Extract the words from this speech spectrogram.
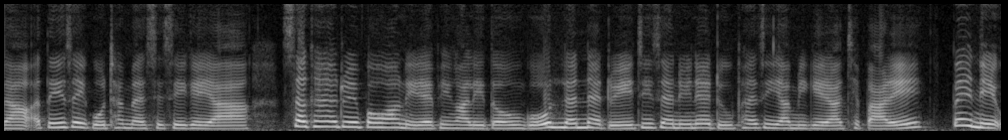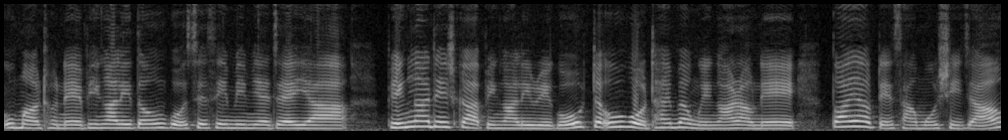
ကြောင်းအသေးစိတ်ကိုထပ်မံစစ်ဆေးခဲ့ရာစက်ခန်းအတွင်းပေါ်ပေါက်နေတဲ့ဘင်္ဂါလီ3ဦးကိုလက်နက်တွေကြီးစံတွေနဲ့အတူဖမ်းဆီးရမိခဲ့တာဖြစ်ပါတယ်။ ပဲ့နေဦးမောင်ထွန်းနဲ့ဘင်္ဂါလီ3ဦးကိုစစ်ဆေးမြင်မြတ်ချက်အရဘင်္ဂလားဒေ့ရှ်ကဘင်္ဂါလီတွေကိုတအူးကိုထိုင်းဘတ်ငွေ9000နဲ့တွားရောက်တင်ဆောင်မှုရှိကြောင်း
